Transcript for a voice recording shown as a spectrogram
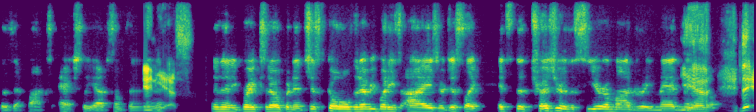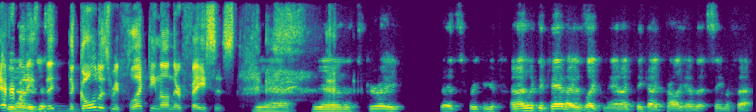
does that box actually have something in And it? yes, And then he breaks it open, and it's just gold, and everybody's eyes are just like, it's the treasure of the Sierra Madre madman. Yeah. The- everybody's just- the, the gold is reflecting on their faces. Yeah, yeah, that's great. That's freaking good. And I looked at Kat and I was like, man, I think I'd probably have that same effect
